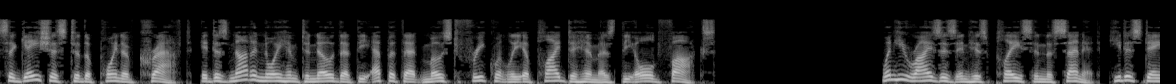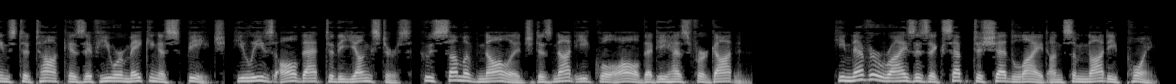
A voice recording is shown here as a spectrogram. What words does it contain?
Sagacious to the point of craft, it does not annoy him to know that the epithet most frequently applied to him is the old fox. When he rises in his place in the Senate, he disdains to talk as if he were making a speech, he leaves all that to the youngsters, whose sum of knowledge does not equal all that he has forgotten. He never rises except to shed light on some knotty point,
